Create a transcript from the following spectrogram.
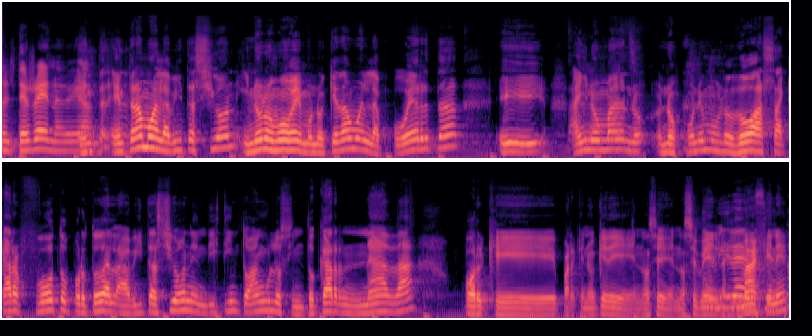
el terreno, digamos. Ent- entramos a la habitación y no nos movemos, nos quedamos en la puerta. Y ahí nomás no- nos ponemos los dos a sacar fotos por toda la habitación en distintos ángulos sin tocar nada. Porque para que no quede, no se, no se ven las imágenes.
